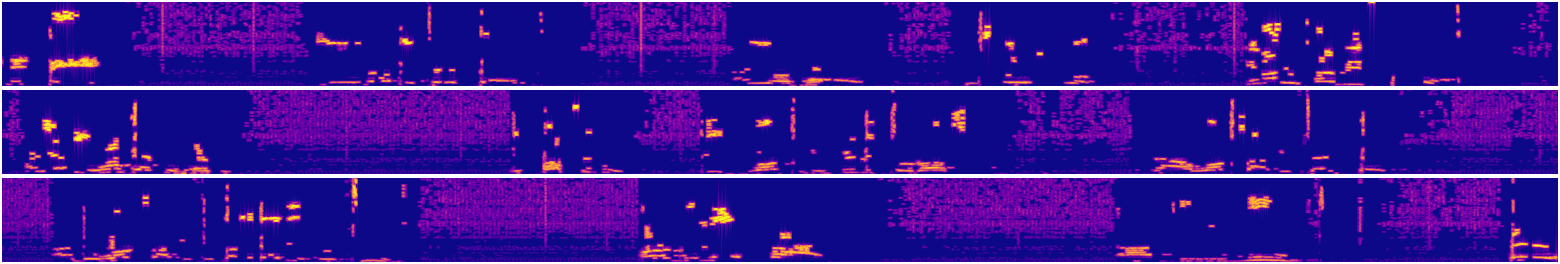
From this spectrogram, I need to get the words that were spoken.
anything, you will not be tested, and your head is so. You know, you can and yet you won't get to heaven. It's possible. This work will be to us. That our works are be tested, and the works are divided into two. On the left side are the wood, hay,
